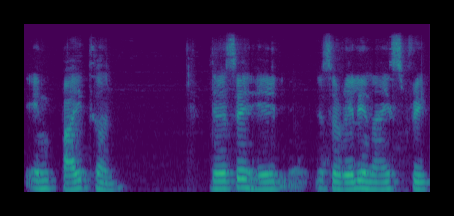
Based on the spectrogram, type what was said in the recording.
in python there's a it's a really nice trick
